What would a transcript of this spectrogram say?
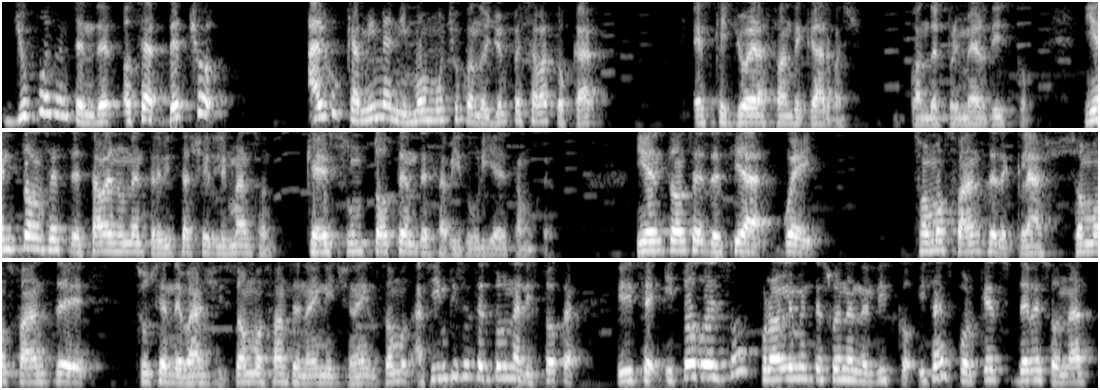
Yo puedo entender, o sea, de hecho, algo que a mí me animó mucho cuando yo empezaba a tocar es que yo era fan de Garbage, cuando el primer disco. Y entonces estaba en una entrevista a Shirley Manson, que es un tótem de sabiduría esa mujer. Y entonces decía, güey, somos fans de The Clash, somos fans de Susan de Banshee, somos fans de Nine Inch Nails, somos, así empieza a ser toda una listota. Y dice, y todo eso probablemente suena en el disco. ¿Y sabes por qué debe sonar?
